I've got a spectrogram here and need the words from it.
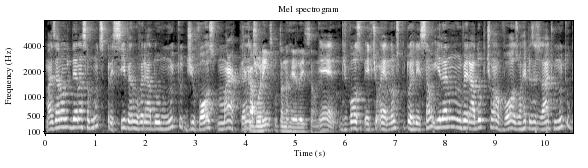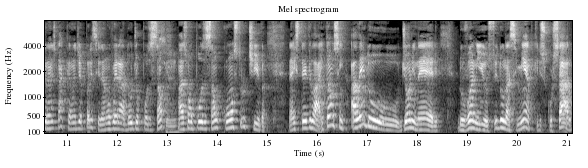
Mas era uma liderança muito expressiva, era um vereador muito de voz marcante. Acabou nem disputando a reeleição, né? É, de voz, ele tinha, é, não disputou a reeleição e ele era um vereador que tinha uma voz, uma representatividade muito grande na Câmara de Aparecida. Era um vereador de oposição, Sim. Mas uma oposição construtiva né, esteve lá. Então, assim, além do Johnny Neri, do Vanilson e do Nascimento, que discursaram,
